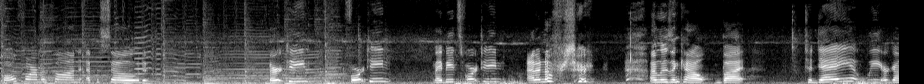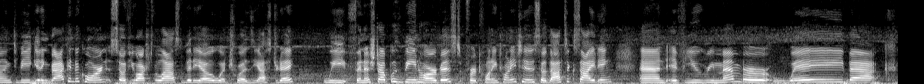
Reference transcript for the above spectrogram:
Fall Farmathon episode 13, 14, maybe it's 14. I don't know for sure. I'm losing count, but today we are going to be getting back into corn. So if you watched the last video, which was yesterday, we finished up with bean harvest for 2022, so that's exciting. And if you remember way back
